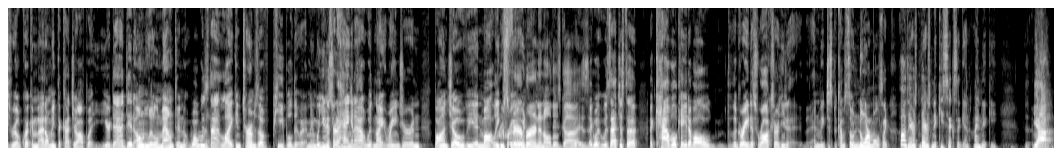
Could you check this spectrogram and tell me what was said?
80s real quick, and I don't mean to cut you off, but your dad did own Little Mountain. What was that like in terms of people? Do, I mean, were you just sort of hanging out with Night Ranger and Bon Jovi and Motley Bruce Crue? and- Fairbairn and all those guys. Like, and- was that just a, a cavalcade of all the greatest rock stars? You- And we just become so normal. It's like, oh, there's there's Nikki Sixx again. Hi, Nikki. yeah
